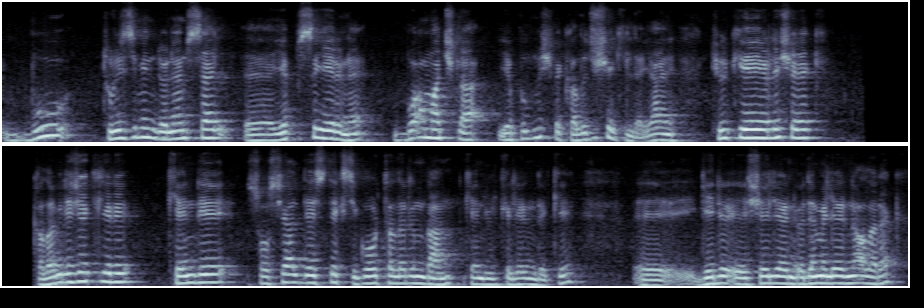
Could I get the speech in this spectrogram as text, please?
Bu turizmin dönemsel e, yapısı yerine bu amaçla yapılmış ve kalıcı şekilde yani Türkiye'ye yerleşerek kalabilecekleri kendi sosyal destek sigortalarından kendi ülkelerindeki e, gelir e, şeylerin ödemelerini alarak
